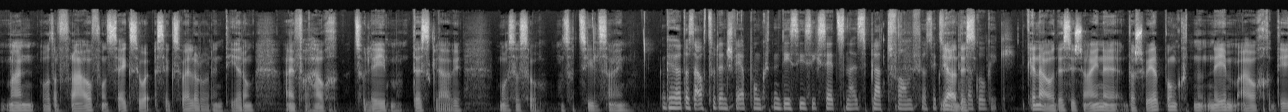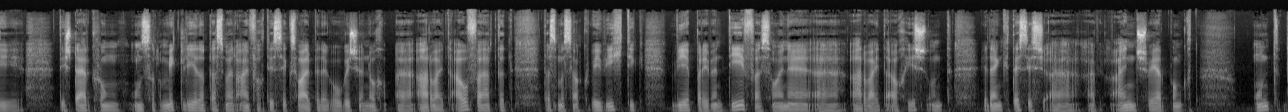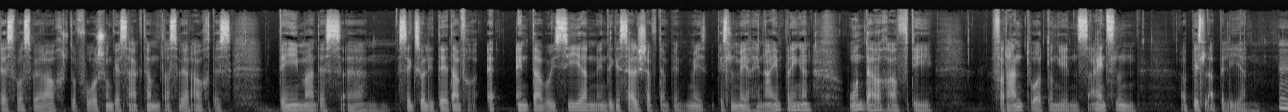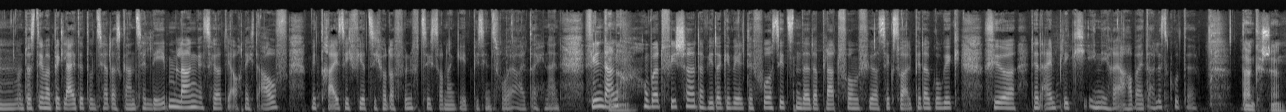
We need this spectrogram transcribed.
Mann oder Frau, von sexu sexueller Orientierung einfach auch zu leben. Das, glaube ich, muss also unser Ziel sein. Gehört das auch zu den Schwerpunkten, die Sie sich setzen als Plattform für Sexualpädagogik? Ja, das, genau, das ist einer der Schwerpunkte, neben auch die, die Stärkung unserer Mitglieder, dass man einfach die sexualpädagogische noch, äh, Arbeit aufwertet, dass man sagt, wie wichtig, wie präventiv so eine äh, Arbeit auch ist. Und ich denke, das ist äh, ein Schwerpunkt. Und das, was wir auch davor schon gesagt haben, dass wir auch das Thema des ähm, Sexualität einfach äh, enttabuisieren, in die Gesellschaft ein bisschen mehr hineinbringen und auch auf die Verantwortung jedes Einzelnen ein bisschen appellieren. Mhm. Und das Thema begleitet uns ja das ganze Leben lang. Es hört ja auch nicht auf mit 30, 40 oder 50, sondern geht bis ins hohe Alter hinein. Vielen Dank, genau. Hubert Fischer, der wiedergewählte Vorsitzende der Plattform für Sexualpädagogik, für den Einblick in Ihre Arbeit. Alles Gute. Dankeschön.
